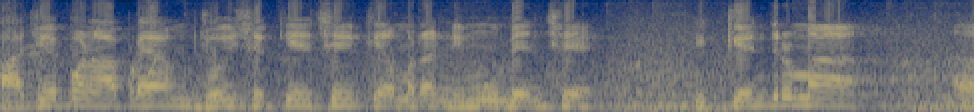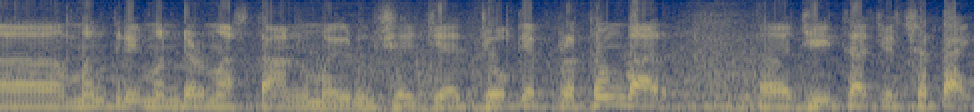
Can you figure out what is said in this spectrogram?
આજે પણ આપણે આમ જોઈ શકીએ છીએ કે અમારા નિમુબેન છે, એ કેન્દ્રમાં મંત્રીમંડળમાં સ્થાન મળ્યું છે. જે જો કે પ્રથમવાર જીતા છે છતાંય.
